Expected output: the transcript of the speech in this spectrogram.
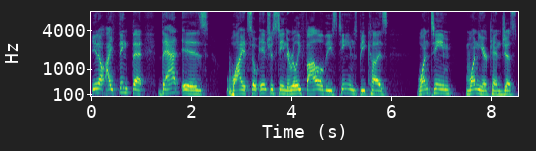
You know, I think that that is why it's so interesting to really follow these teams because one team one year can just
